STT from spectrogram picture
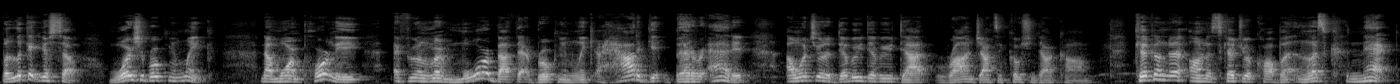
But look at yourself. Where's your broken link? Now, more importantly, if you want to learn more about that broken link and how to get better at it, I want you to go to www.ronjohnsoncoaching.com. Click on the on the schedule call button and let's connect.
